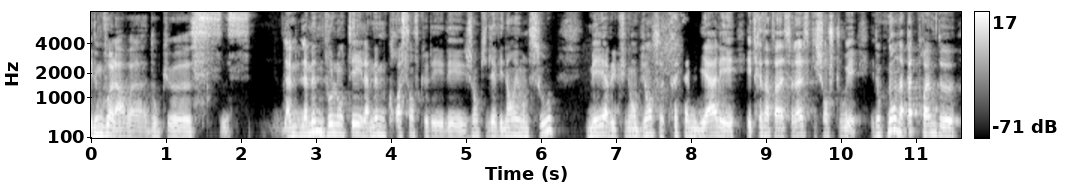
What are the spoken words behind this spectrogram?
et donc voilà, voilà. Donc euh, la, même volonté, la même croissance que les, gens qui lèvent énormément de sous, mais avec une ambiance très familiale et, très internationale, ce qui change tout. Et, donc nous, on n'a pas de problème de,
